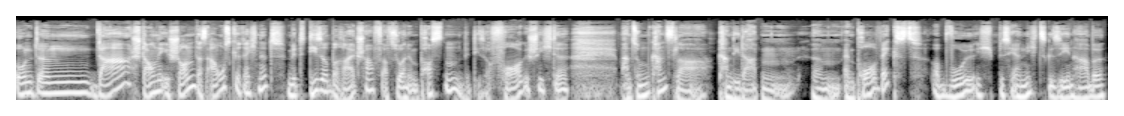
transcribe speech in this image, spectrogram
Und ähm, da staune ich schon, dass ausgerechnet mit dieser Bereitschaft auf so einem Posten, mit dieser Vorgeschichte, man zum Kanzlerkandidaten ähm, emporwächst, obwohl ich bisher nichts gesehen habe,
